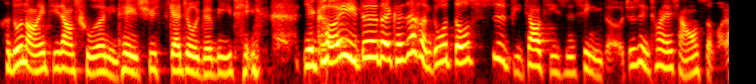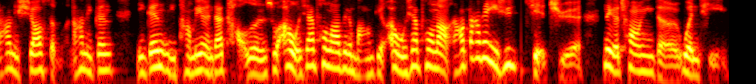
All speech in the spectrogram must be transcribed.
很多脑力激荡，除了你可以去 schedule 一个 meeting，也可以，对对对。可是很多都是比较即时性的，就是你突然想要什么，然后你需要什么，然后你跟你跟你旁边人在讨论说啊，我现在碰到这个盲点啊，我现在碰到，然后大家一起去解决那个创意的问题。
